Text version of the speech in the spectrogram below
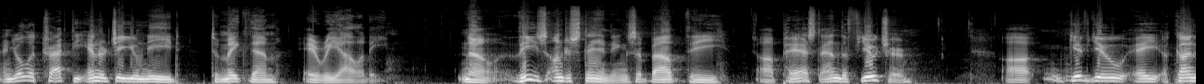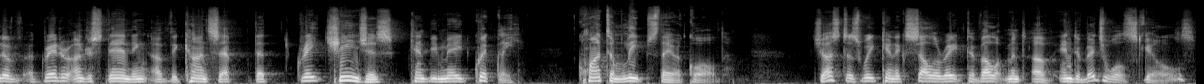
and you'll attract the energy you need to make them a reality. Now, these understandings about the uh, past and the future uh, give you a, a kind of a greater understanding of the concept that great changes can be made quickly. Quantum leaps, they are called. Just as we can accelerate development of individual skills,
